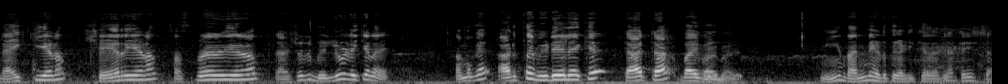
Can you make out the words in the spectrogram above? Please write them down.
ലൈക്ക് ചെയ്യണം ഷെയർ ചെയ്യണം സബ്സ്ക്രൈബ് ചെയ്യണം. ലാസ്റ്റ് ഒരു ബെല്ലു അടിക്കണേ. നമുക്ക് അടുത്ത വീഡിയോയിലേക്ക് ടാറ്റ ബൈ ബൈ ബൈ നീ തന്നെ എടുത്ത് കഴിക്കുക നല്ല ടേസ്റ്റാ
